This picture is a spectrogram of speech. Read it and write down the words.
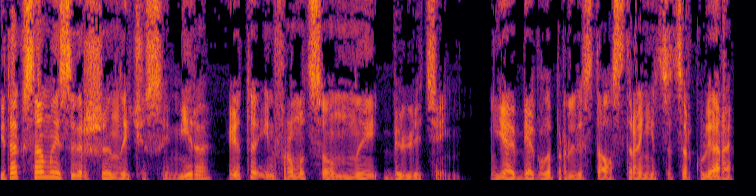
Итак, самые совершенные часы мира – это информационный бюллетень. Я бегло пролистал страницы циркуляра,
